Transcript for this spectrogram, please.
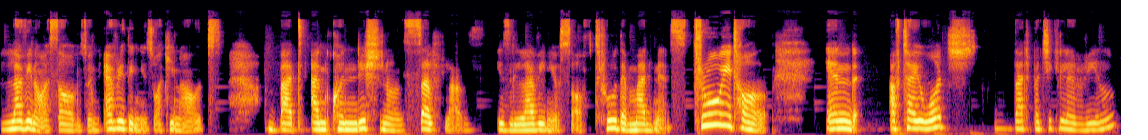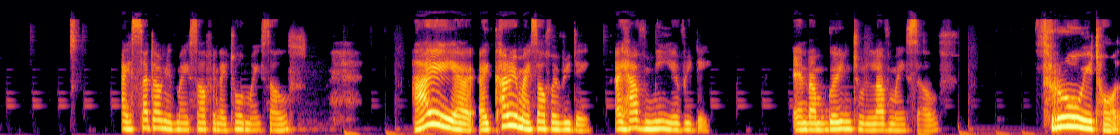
loving ourselves when everything is working out. But unconditional self love is loving yourself through the madness, through it all. And after I watched that particular reel, I sat down with myself and I told myself, I uh, I carry myself every day. I have me every day. And I'm going to love myself through it all.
